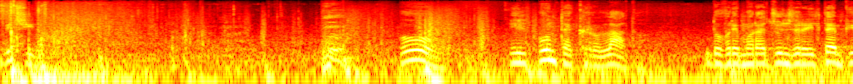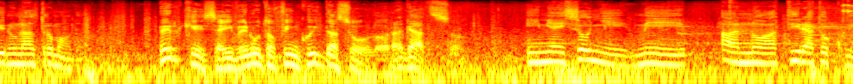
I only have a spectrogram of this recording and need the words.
È vicino. Oh, il ponte è crollato. Dovremmo raggiungere il tempio in un altro modo. Perché sei venuto fin qui da solo, ragazzo? I miei sogni mi hanno attirato qui.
